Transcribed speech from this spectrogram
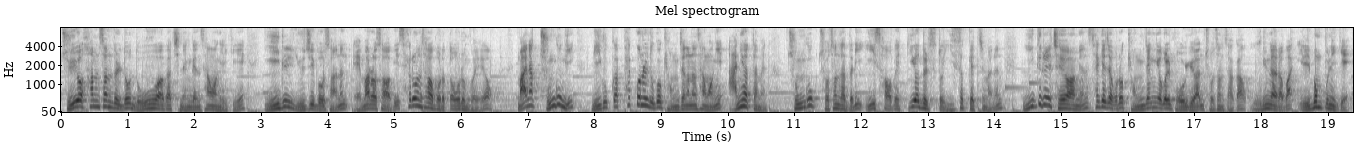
주요 함선들도 노후화가 진행된 상황이기에 이를 유지보수하는 MRO 사업이 새로운 사업으로 떠오른 거예요. 만약 중국이 미국과 패권을 두고 경쟁하는 상황이 아니었다면 중국 조선사들이 이 사업에 뛰어들 수도 있었겠지만은 이들을 제어하면 세계적으로 경쟁력을 보유한 조선사가 우리나라와 일본뿐이기에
